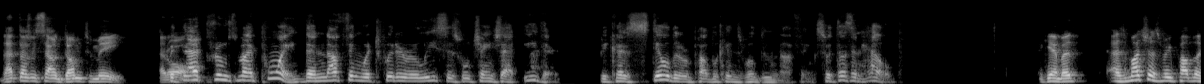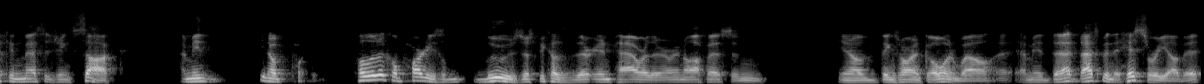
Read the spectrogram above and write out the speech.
That doesn't sound dumb to me at But all. that proves my point. Then nothing with Twitter releases will change that either, because still the Republicans will do nothing. So it doesn't help. Again, but as much as Republican messaging sucked, I mean, you know, po- political parties lose just because they're in power, they're in office, and you know things aren't going well. I- mean that that's been the history of it.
